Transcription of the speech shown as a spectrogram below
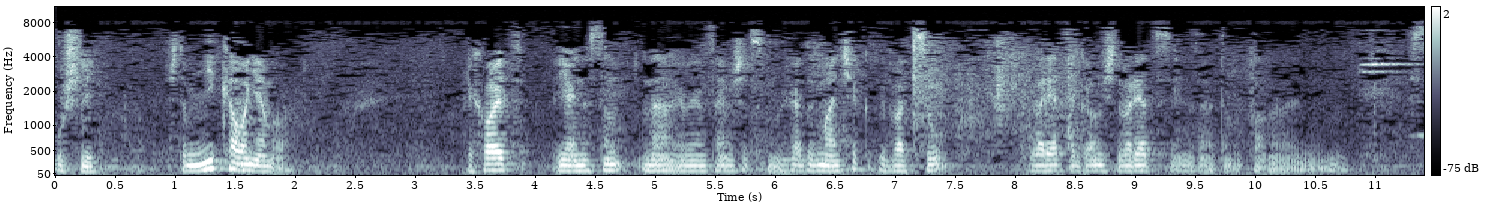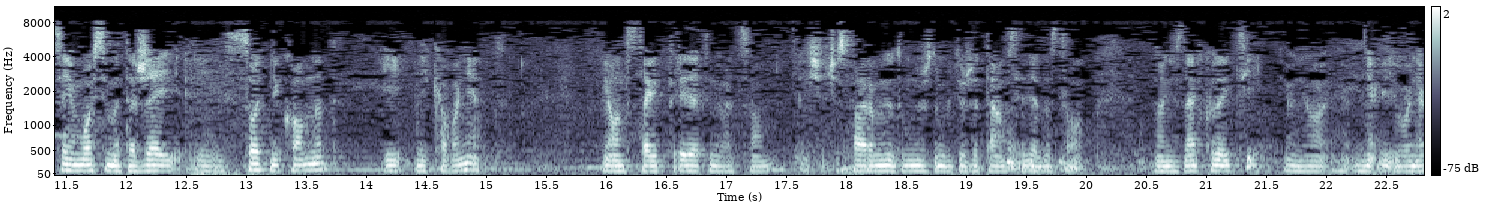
ушли, чтобы никого не было. Приходит Йонасан, да, Йонасан, этот мальчик к дворцу, дворец, огромный дворец, я не знаю, там 7-8 этажей и сотни комнат, и никого нет. И он стоит перед этим дворцом. Еще через пару минут ему нужно быть уже там, сидя за столом. Но он не знает, куда идти, и у него не, его не,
